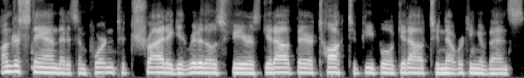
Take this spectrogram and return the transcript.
understand that it's important to try to get rid of those fears, get out there, talk to people, get out to networking events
